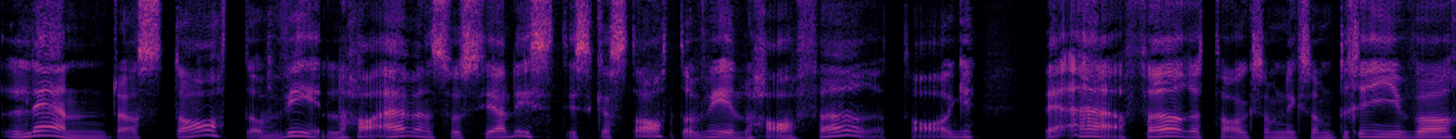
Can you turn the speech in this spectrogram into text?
länder, stater vill ha, även socialistiska stater vill ha företag. Det är företag som liksom driver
